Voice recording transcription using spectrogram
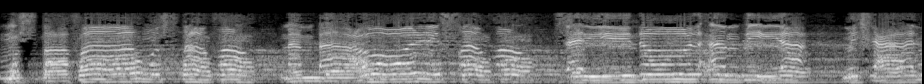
مصطفى مصطفى منبع للصفا. سيد الأنبياء مشعل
